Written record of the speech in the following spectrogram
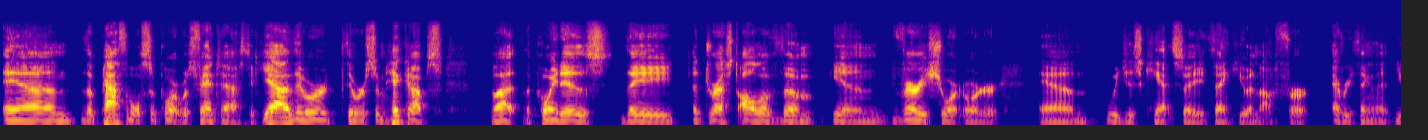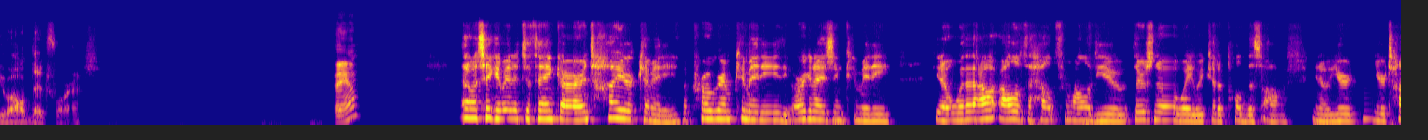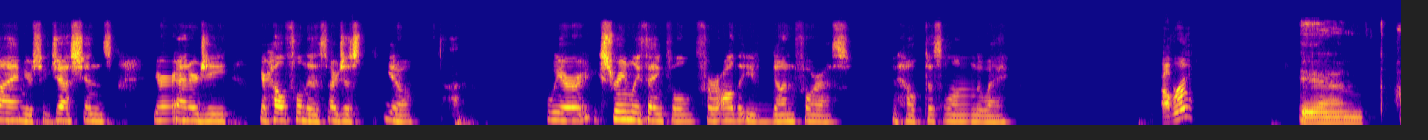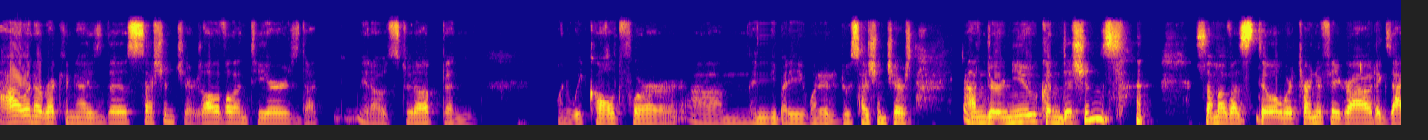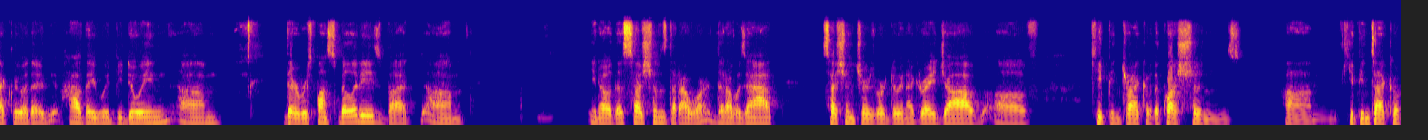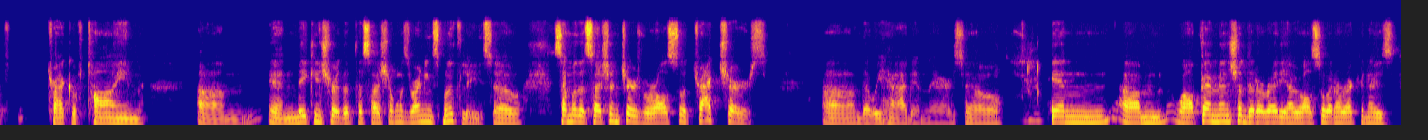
and the pathable support was fantastic. Yeah, there were there were some hiccups, but the point is they addressed all of them in very short order, and we just can't say thank you enough for everything that you all did for us. Pam? I want to take a minute to thank our entire committee, the program committee, the organizing committee. You know, without all of the help from all of you, there's no way we could have pulled this off. You know, your your time, your suggestions, your energy, your helpfulness are just, you know, we are extremely thankful for all that you've done for us and helped us along the way. Alvaro? And I want to recognize the session chairs, all the volunteers that, you know, stood up and when we called for um, anybody wanted to do session chairs under new conditions. Some of us still were trying to figure out exactly what they, how they would be doing um, their responsibilities, but um, you know the sessions that I were that I was at, session chairs were doing a great job of keeping track of the questions, um, keeping track of track of time, um, and making sure that the session was running smoothly. So some of the session chairs were also track chairs. Uh, that we had in there. So, in um, well, Pam mentioned it already. I also want to recognize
